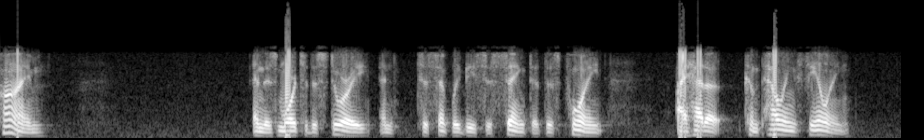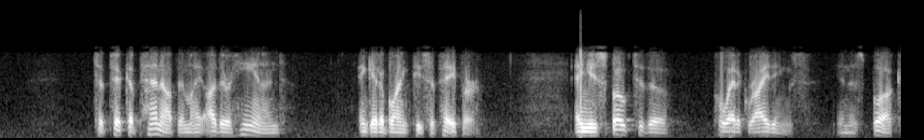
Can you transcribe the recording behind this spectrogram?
time, and there's more to the story, and to simply be succinct at this point, I had a compelling feeling to pick a pen up in my other hand and get a blank piece of paper. And you spoke to the poetic writings in this book,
